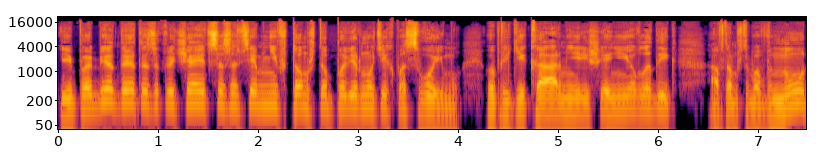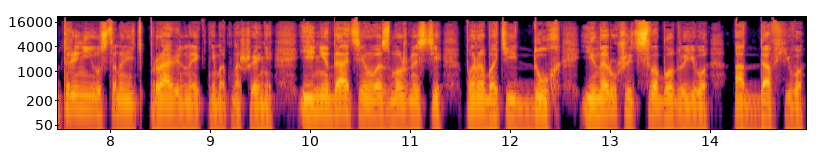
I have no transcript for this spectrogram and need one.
И победа эта заключается совсем не в том, чтобы повернуть их по-своему, вопреки карме и решению ее владык, а в том, чтобы внутренне установить правильное к ним отношение и не дать им возможности поработить дух и нарушить свободу его, отдав его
